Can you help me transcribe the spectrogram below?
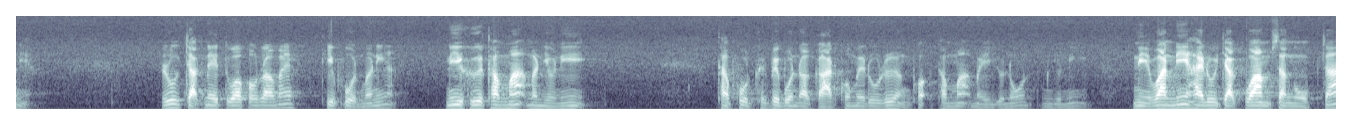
เนี่ย รู้จักในตัวของเราไหมที่พูดมาเนี้ยนี่คือธรรมะมันอยู่นี่ถ้าพูดขึ้นไปบนอากาศคงไม่รู้เรื่อง เพราะธรรมะไม่อยู่โน้นมันอยู่นี่นี่วันนี้ให้รู้จักความสงบซะ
